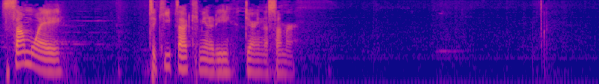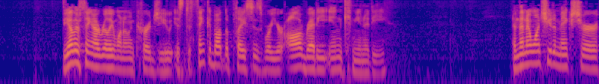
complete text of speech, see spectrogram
some way to keep that community during the summer. The other thing I really want to encourage you is to think about the places where you're already in community. And then I want you to make sure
